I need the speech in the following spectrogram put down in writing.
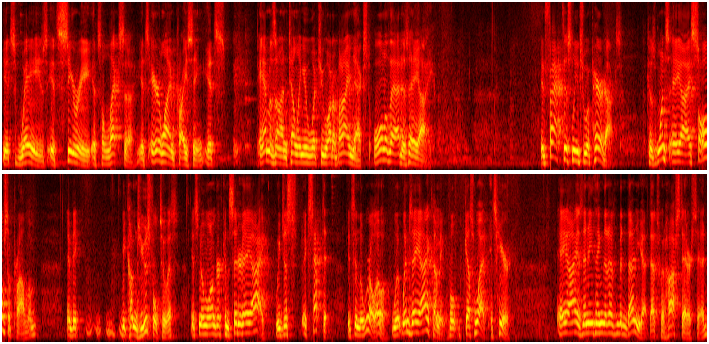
It's Waze, it's Siri, it's Alexa, it's airline pricing, it's Amazon telling you what you ought to buy next. All of that is AI. In fact, this leads to a paradox, because once AI solves a problem and be becomes useful to us, it's no longer considered AI. We just accept it. It's in the world. Oh, when's AI coming? Well, guess what? It's here. AI is anything that hasn't been done yet. That's what Hofstadter said.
